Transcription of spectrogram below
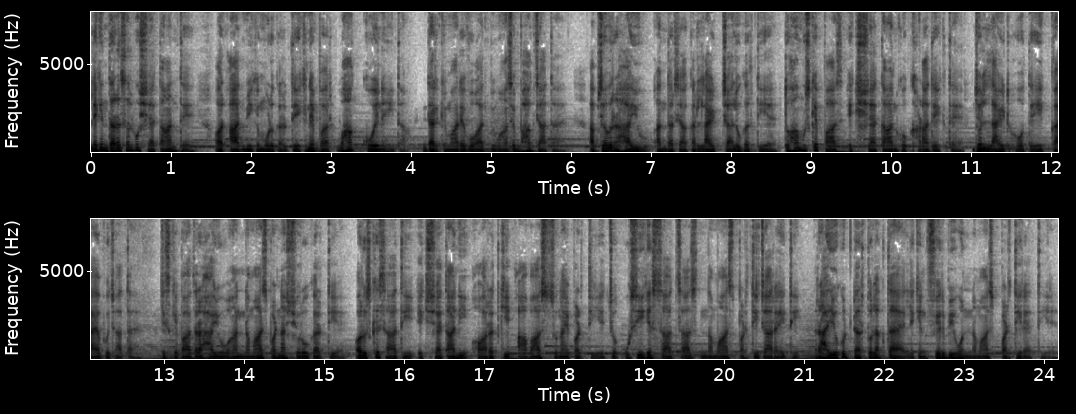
लेकिन दरअसल वो शैतान थे और आदमी के मुड़कर देखने पर वहाँ कोई नहीं था। डर के मारे वो आदमी वहाँ से भाग जाता है। अब जब रहायु अंदर जाकर लाइट चालू करती है तो हम उसके पास एक शैतान को खड़ा देखते हैं, जो लाइट होते ही गायब हो जाता है। जिसके बाद रहायु वहाँ नमाज़ पढ़ना शुरू करती है और उसके साथ ही एक शैतानी औरत की आवाज़ सुनाई पड़ती है जो उसी के साथ साथ नमाज़ पढ़ती जा रही थी। रहायु को डर तो लगता है, लेकिन फिर भी वो नमाज़ पढ़ती रहती है।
